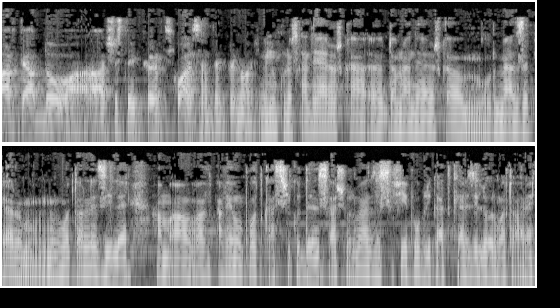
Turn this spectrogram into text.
partea a doua a acestei cărți cu alți antreprenori. Nu cunosc Andreea Roșca, doamna Andreea Roșca urmează chiar în următoarele zile. Am, avem un podcast și cu dânsa și urmează să fie publicat chiar zilele următoare.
